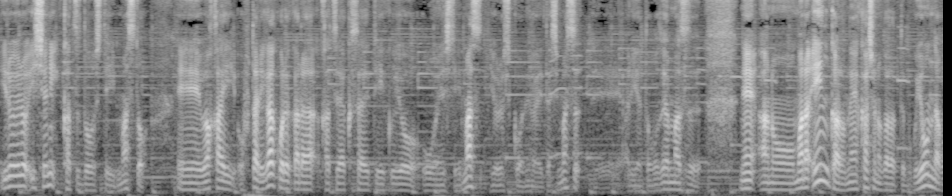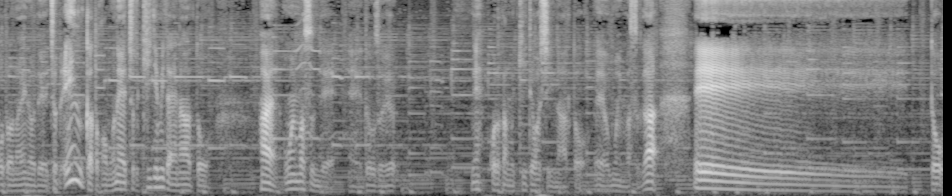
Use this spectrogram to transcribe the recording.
いろいろ一緒に活動していますと、えー、若いお二人がこれから活躍されていくよう応援しています。よろしくお願いいたします。え、ありがとうございます。ね、あのー、まだ演歌のね、歌手の方って僕読んだことないので、ちょっと演歌とかもね、ちょっと聞いてみたいなと、はい、思いますんで、え、どうぞね、これからも聞いてほしいなと思いますが、えー、と、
